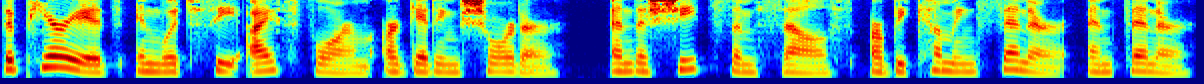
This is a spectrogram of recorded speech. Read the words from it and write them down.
The periods in which sea ice form are getting shorter, and the sheets themselves are becoming thinner and thinner.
